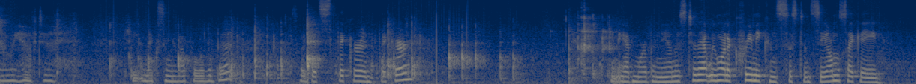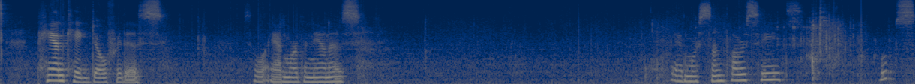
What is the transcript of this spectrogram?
And we have to keep mixing it up a little bit so it gets thicker and thicker. Can add more bananas to that. We want a creamy consistency, almost like a pancake dough for this. So we'll add more bananas. Add more sunflower seeds. Whoops.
